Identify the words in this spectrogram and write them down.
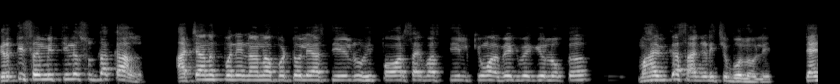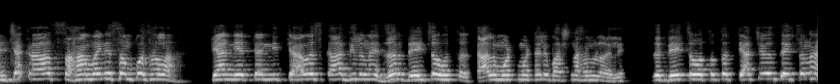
कृती समितीने सुद्धा काल अचानकपणे नाना पटोले असतील रोहित पवार साहेब असतील किंवा वेगवेगळे लोक महाविकास आघाडीचे बोलवले. त्यांच्या काळात सहा महिने संप झाला. त्या नेत्यांनी त्यावेळेस का दिलं नाही? जर द्यायचं होतं काल मोठमोठ्याले भाषण हाणू लागले. जर द्यायचं होतं तर त्याच वेळेस द्यायचं ना?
